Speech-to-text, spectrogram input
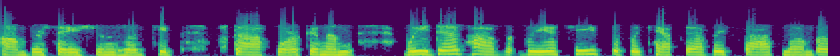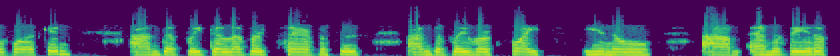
conversations and keep staff working and we did have we achieved that we kept every staff member working and that we delivered services and that we were quite, you know, um, innovative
